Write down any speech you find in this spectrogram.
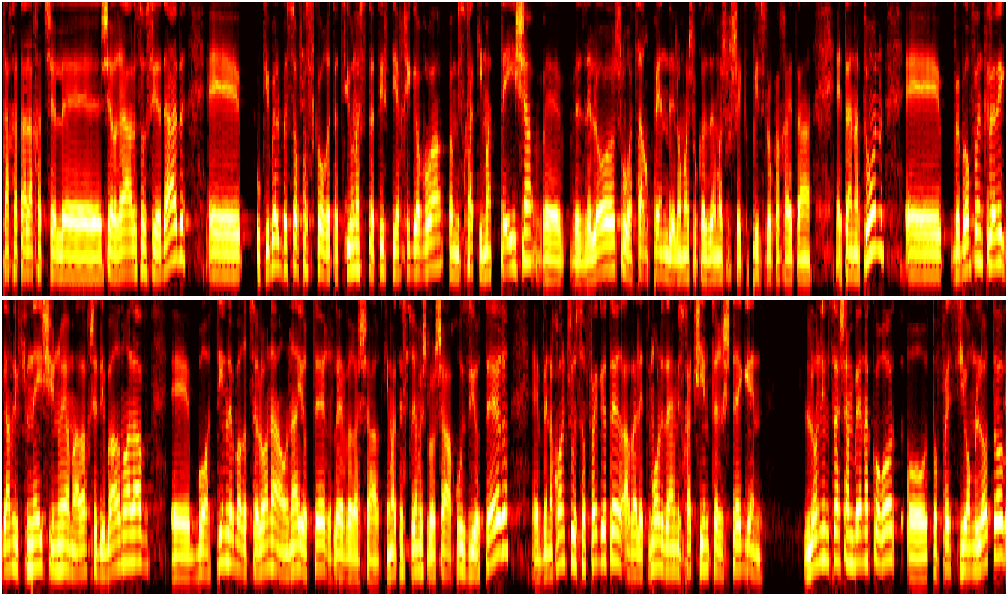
תחת הלחץ של, אה, של ריאל סוסיידד. אה, הוא קיבל בסוף הסקור את הציון הסטטיסטי הכי גבוה במשחק, כמעט תשע, ו- וזה לא שהוא עצר פנדל או משהו כזה, משהו שהקפיץ לו ככה את, ה- את הנתון. אה, ובאופן כללי, גם לפני שינוי המערך שדיברנו עליו, בועטים לברצלונה העונה יותר לעבר השער, כמעט 23% יותר, ונכון שהוא סופג יותר, אבל אתמול זה היה משחק שאם טרשטגן לא נמצא שם בין הקורות, או תופס יום לא טוב.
